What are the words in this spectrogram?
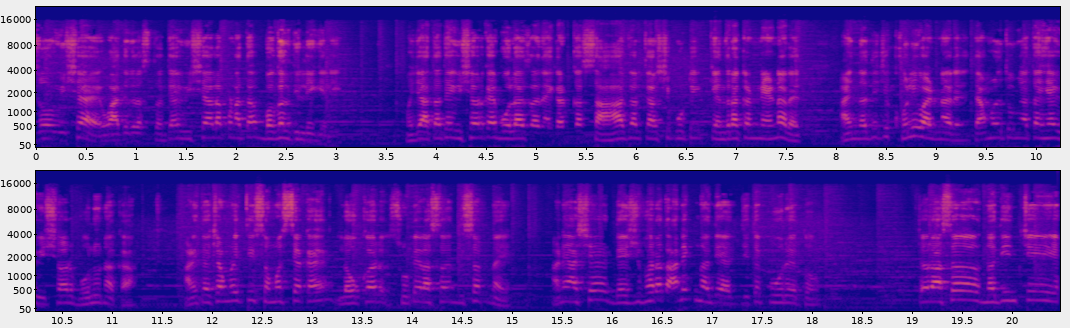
जो विषय आहे वादग्रस्त त्या विषयाला पण आता बगल दिली गेली. म्हणजे आता त्या विषयावर काय बोलायचं नाही कारण का सहा हजार चारशे कोटी केंद्राकडनं येणार आहेत आणि नदीची खोली वाढणार आहे. त्यामुळे तुम्ही आता ह्या विषयावर बोलू नका. आणि त्याच्यामुळे ती समस्या काय? लवकर सुटेल असं दिसत नाही. आणि असे देशभरात अनेक नद्या आहेत जिथे पूर येतो. तर असं नदींची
